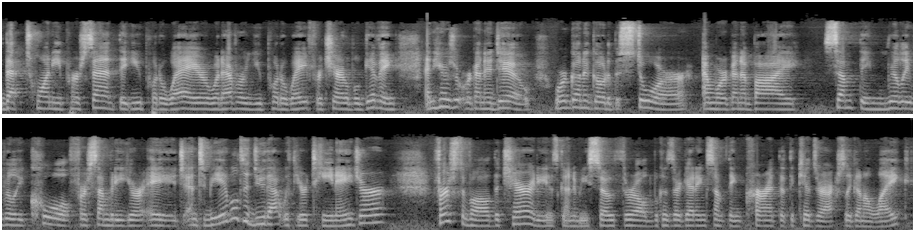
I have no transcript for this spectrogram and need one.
that 20% that you put away or whatever you put away for charitable giving. And here's what we're going to do we're going to go to the store and we're going to buy something really, really cool for somebody your age. And to be able to do that with your teenager, first of all, the charity is going to be so thrilled because they're getting something current that the kids are actually going to like.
